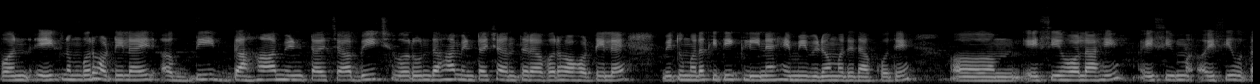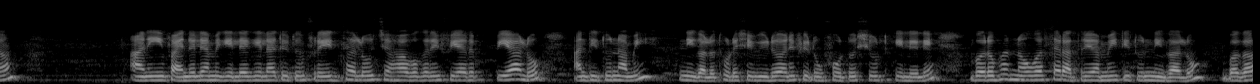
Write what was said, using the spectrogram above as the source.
पण एक नंबर हॉटेल आहे. अगदी दहा मिनटाच्या बीचवरून दहा मिनटाच्या अंतरावर हा हॉटेल आहे. मी तुम्हाला किती क्लीन आहे हे मी व्हिडिओमध्ये दाखवते. ए सी हॉल आहे. ए सी ए सी होता. आणि फायनली आम्ही गेल्या गेल्या तिथून फ्रेश झालो चहा वगैरे फिया पियालो आणि तिथून आम्ही निघालो. थोडेसे व्हिडिओ आणि फिटो फोटोशूट केलेले. बरोबर नऊ वाजता रात्री आम्ही तिथून निघालो. बघा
